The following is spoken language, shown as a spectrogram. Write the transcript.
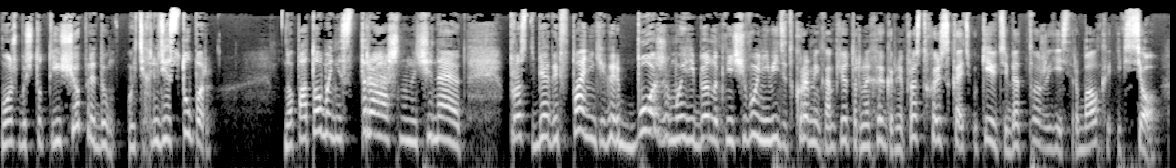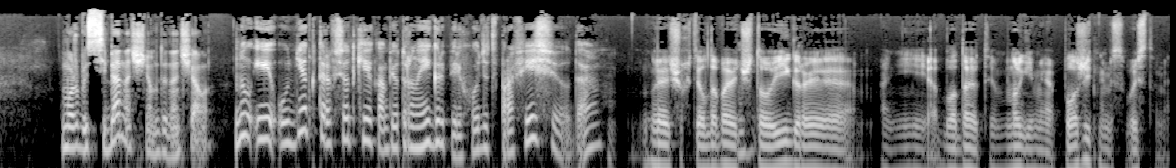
может быть что-то еще придумал? У этих людей ступор. Но потом они страшно начинают просто бегать в панике говорят, боже, мой ребенок ничего не видит, кроме компьютерных игр. Мне просто хочется сказать, окей, у тебя тоже есть рыбалка, и все. Может быть, с себя начнем для начала? Ну и у некоторых все-таки компьютерные игры переходят в профессию, да? Ну, я еще хотел добавить, что игры, они обладают многими положительными свойствами.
